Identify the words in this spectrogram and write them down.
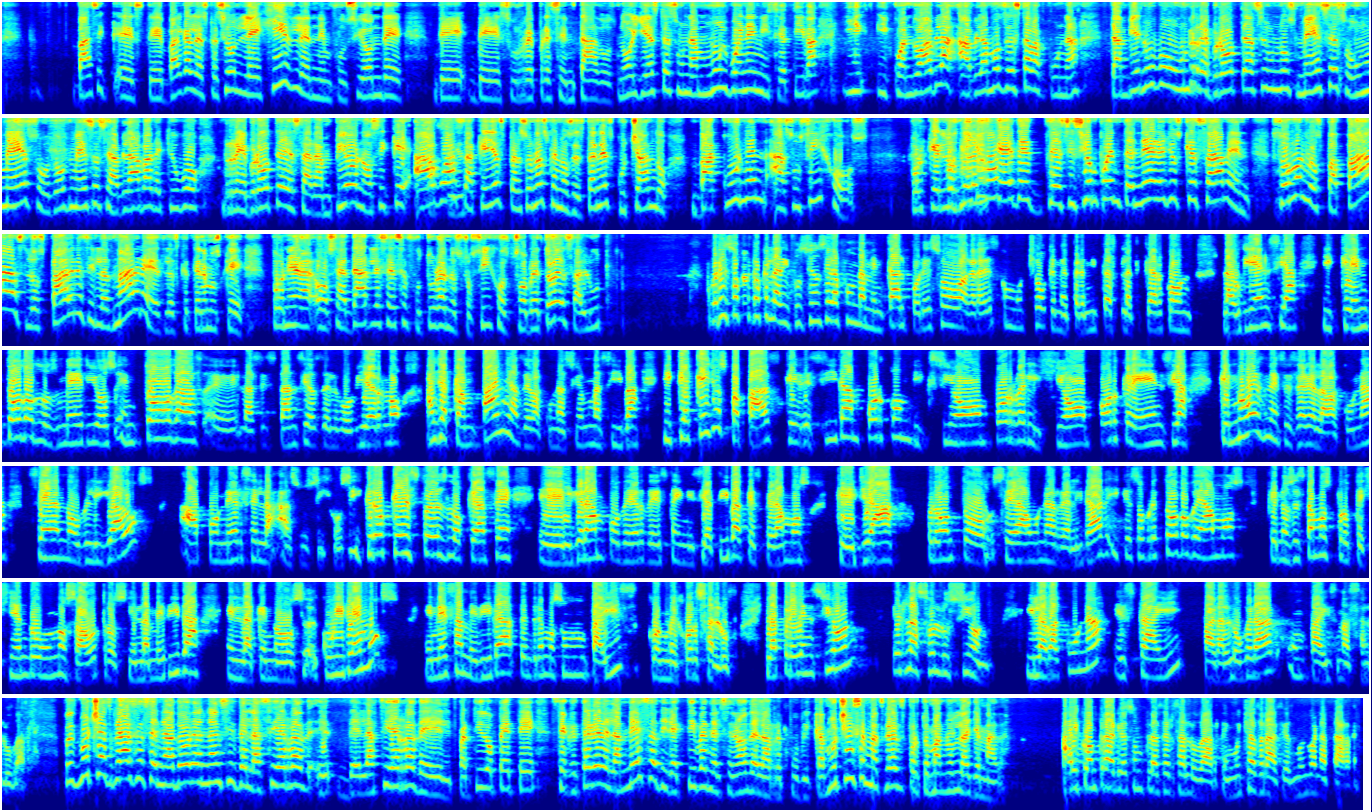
este, valga la expresión, legislen en función de, de, sus representados, ¿no? Y esta es una muy buena iniciativa. Y, y cuando habla, hablamos de esta vacuna, también hubo un rebrote hace unos meses, o un mes o dos meses se hablaba de que hubo rebrote de sarampión. Así que aguas, aquellas personas que nos están escuchando, vacunen a sus hijos. Porque los niños, ¿qué decisión pueden tener? ¿Ellos qué saben? Somos los papás, los padres y las madres los que tenemos que poner, o sea, darles ese futuro a nuestros hijos, sobre todo de salud. Por eso creo que la difusión será fundamental, por eso agradezco mucho que me permitas platicar con la audiencia y que en todos los medios, en todas eh, las instancias del gobierno haya campañas de vacunación masiva y que aquellos papás que decidan por convicción, por religión, por creencia que no es necesaria la vacuna, sean obligados a ponérsela a sus hijos. Y creo que esto es lo que hace el gran poder de esta iniciativa que esperamos que ya pronto sea una realidad y que sobre todo veamos que nos estamos protegiendo unos a otros y en la medida en la que nos cuidemos, en esa medida tendremos un país con mejor salud. La prevención es la solución y la vacuna está ahí para lograr un país más saludable. Pues muchas gracias, senadora Nancy de la Sierra eh, de, la Sierra del Partido PT, secretaria de la Mesa Directiva en el Senado de la República. Muchísimas gracias por tomarnos la llamada. Al contrario, es un placer saludarte. Muchas gracias. Muy buena tarde.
